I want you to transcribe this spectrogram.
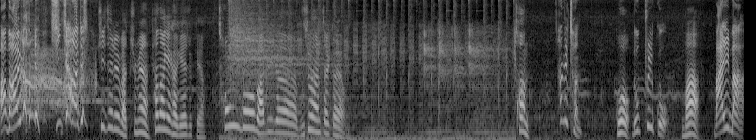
아 말도 안 돼. 진짜 아저씨. 퀴즈를 맞추면 편하게 가게 해줄게요. 청도 마비가 무슨 한자일까요? 천, 하늘천, 고, 높을고, 마, 말마.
